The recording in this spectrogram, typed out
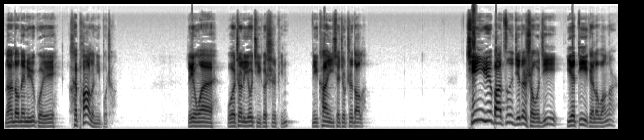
难道那女鬼还怕了你不成？另外，我这里有几个视频，你看一下就知道了。秦宇把自己的手机也递给了王二，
